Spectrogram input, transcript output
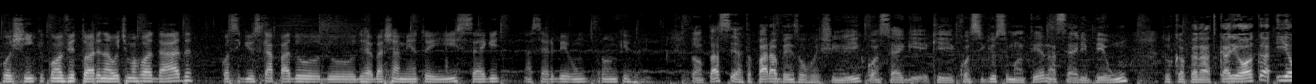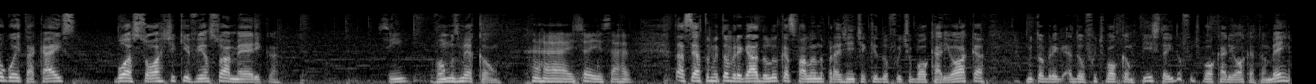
Roxinho que com a vitória na última rodada conseguiu escapar do, do, do rebaixamento aí e segue na Série B1 pro ano que vem. Então tá certo, parabéns ao Roxinho aí, consegue, que conseguiu se manter na Série B1 do Campeonato Carioca. E ao Goitacás, boa sorte que vença o América. Sim, Vamos, Mecão. isso aí, sabe? Tá certo, muito obrigado, Lucas, falando pra gente aqui do futebol carioca, muito obrigado do futebol campista e do futebol carioca também.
